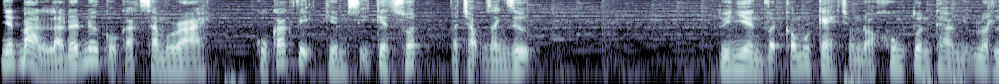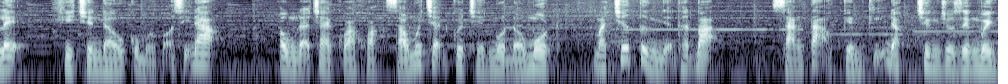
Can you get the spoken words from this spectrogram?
Nhật Bản là đất nước của các samurai, của các vị kiếm sĩ kiệt xuất và trọng danh dự. Tuy nhiên vẫn có một kẻ trong đó không tuân theo những luật lệ khi chiến đấu của một võ sĩ đạo Ông đã trải qua khoảng 60 trận quyết chiến một đấu một mà chưa từng nhận thất bại, sáng tạo kiếm kỹ đặc trưng cho riêng mình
